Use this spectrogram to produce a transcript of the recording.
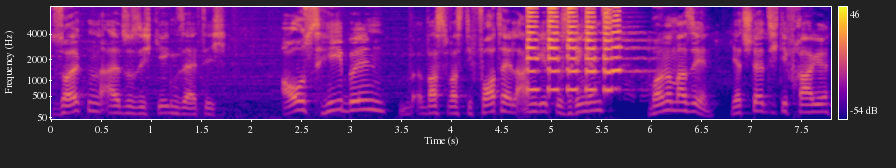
sollten also sich gegenseitig aushebeln, was, was die Vorteile angeht des Ringens. Wollen wir mal sehen. Jetzt stellt sich die Frage,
